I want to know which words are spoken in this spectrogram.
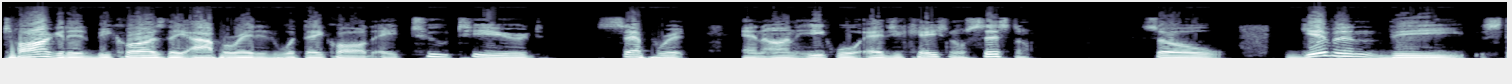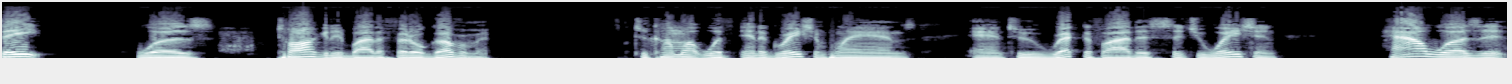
targeted because they operated what they called a two-tiered, separate, and unequal educational system. So, given the state was targeted by the federal government to come up with integration plans and to rectify this situation, how was it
